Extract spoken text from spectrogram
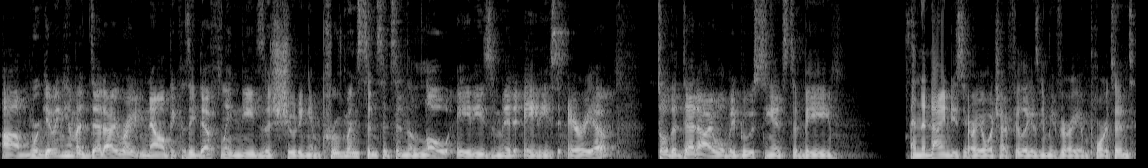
Um, we're giving him a Deadeye right now because he definitely needs the shooting improvement since it's in the low 80s, mid 80s area. So the Deadeye will be boosting it to be in the 90s area, which I feel like is going to be very important.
